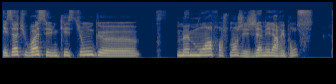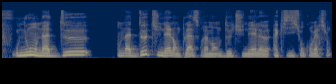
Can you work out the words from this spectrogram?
et ça, tu vois, c'est une question que même moi, franchement, j'ai jamais la réponse. Nous, on a deux, on a deux tunnels en place, vraiment, deux tunnels euh, acquisition-conversion.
